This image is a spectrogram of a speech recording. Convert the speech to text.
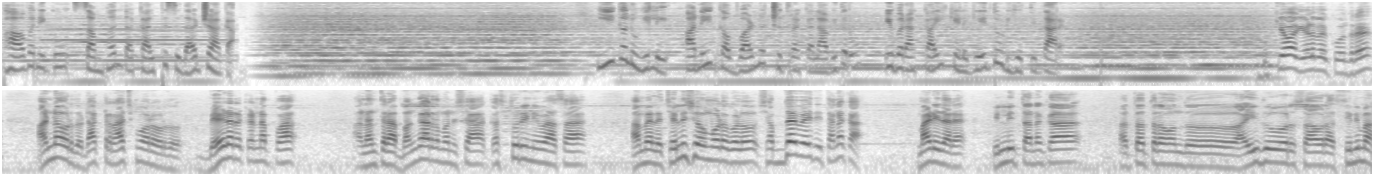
ಭಾವನೆಗೂ ಸಂಬಂಧ ಕಲ್ಪಿಸಿದ ಜಾಗ. ಈಗಲೂ ಇಲ್ಲಿ ಅನೇಕ ವರ್ಣಚಿತ್ರ ಕಲಾವಿದರು ಇವರ ಕೈ ಕೆಳಗೆ ದುಡಿಯುತ್ತಿದ್ದಾರೆ. ಮುಖ್ಯವಾಗಿ ಹೇಳಬೇಕು ಅಂದರೆ ಅಣ್ಣವ್ರದ್ದು, ಡಾಕ್ಟರ್ ರಾಜ್ಕುಮಾರ್ ಅವ್ರದ್ದು, ಬೇಡರ ಕಣ್ಣಪ್ಪ, ನಂತರ ಬಂಗಾರದ ಮನುಷ್ಯ, ಕಸ್ತೂರಿ ನಿವಾಸ, ಆಮೇಲೆ ಚಲಿಸುವ ಮೋಡಗಳು, ಶಬ್ದವೇದಿ ತನಕ ಮಾಡಿದ್ದಾರೆ. ಇಲ್ಲಿ ತನಕ ಹತ್ತತ್ರ ಒಂದು ಐದೂವರೆ ಸಾವಿರ ಸಿನಿಮಾ,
